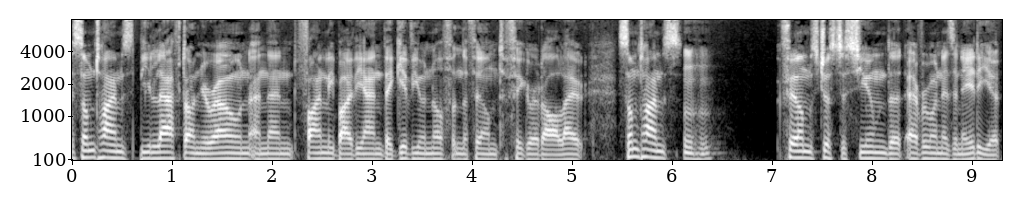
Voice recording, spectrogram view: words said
sometimes be left on your own, and then finally by the end they give you enough in the film to figure it all out. Sometimes Mm-hmm. films just assume that everyone is an idiot,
